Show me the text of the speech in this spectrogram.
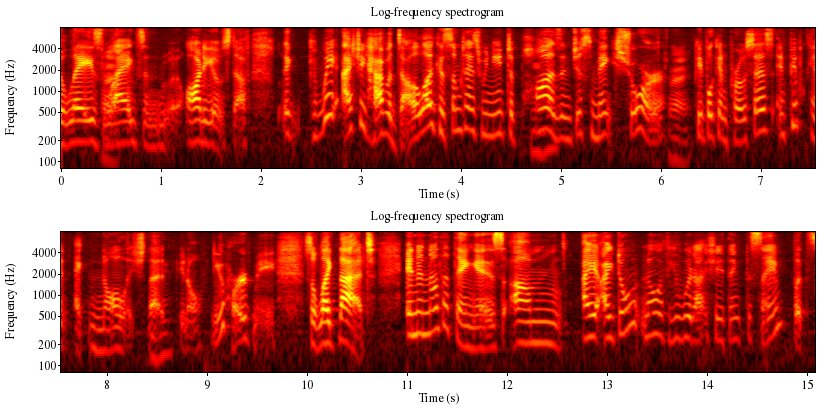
delays, Right. lags, and audio stuff. Like, can we actually have a dialogue? Because sometimes we need to pause and just make sure Mm-hmm. Right. people can process and people can acknowledge that you know you heard me. So like that. And another thing is um, I, I don't know if you would actually think the same but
